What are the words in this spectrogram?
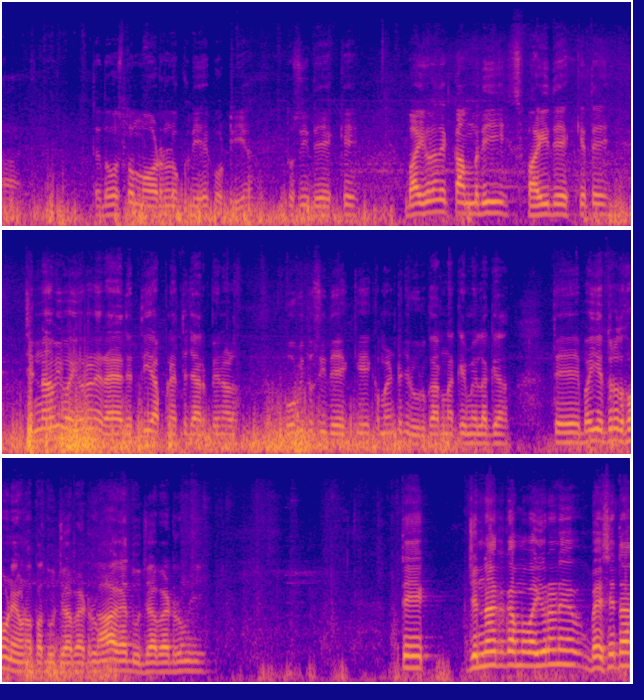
ਹਾਂ। ਤੇ ਦੋਸਤੋ ਮਾਡਰਨ ਲੁੱਕ ਦੀ ਇਹ ਕੋਠੀ ਆ। ਤੁਸੀਂ ਦੇਖ ਕੇ ਬਾਈ ਉਹਨਾਂ ਦੇ ਕੰਮ ਦੀ ਸਫ਼ਾਈ ਦੇਖ ਕੇ ਤੇ ਜਿੰਨਾ ਵੀ ਬਾਈ ਉਹਨਾਂ ਨੇ ਰਾਏ ਦਿੱਤੀ ਆਪਣੇ ਤਜਰਬੇ ਨਾਲ ਉਹ ਵੀ ਤੁਸੀਂ ਦੇਖ ਕੇ ਕਮੈਂਟ ਜ਼ਰੂਰ ਕਰਨਾ ਕਿਵੇਂ ਲੱਗਿਆ। ਤੇ ਬਾਈ ਇਧਰੋਂ ਦਿਖਾਉਣੇ ਹੁਣ ਆਪਾਂ ਦੂਜਾ ਬੈਡਰੂਮ ਆ ਗਿਆ ਦੂਜਾ ਬੈਡਰੂਮ ਜੀ। ਤੇ ਜਿੰਨਾ ਕੁ ਕੰਮ ਬਾਈ ਉਹਨਾਂ ਨੇ ਵੈਸੇ ਤਾਂ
